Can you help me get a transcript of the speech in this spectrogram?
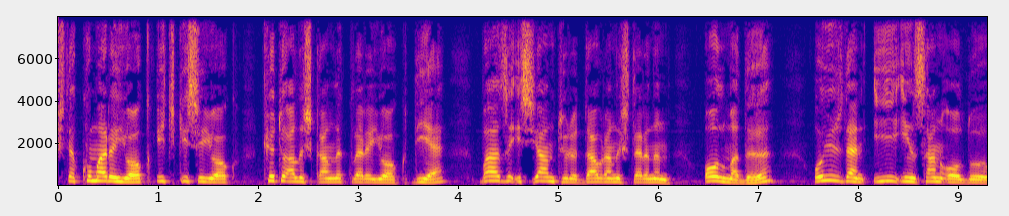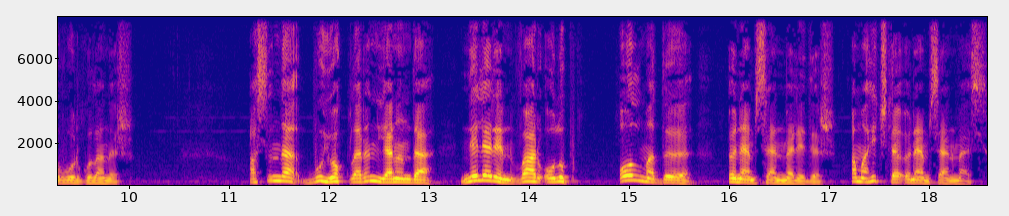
işte kumarı yok, içkisi yok, kötü alışkanlıkları yok diye bazı isyan türü davranışlarının olmadığı, o yüzden iyi insan olduğu vurgulanır. Aslında bu yokların yanında nelerin var olup olmadığı önemsenmelidir ama hiç de önemsenmez.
